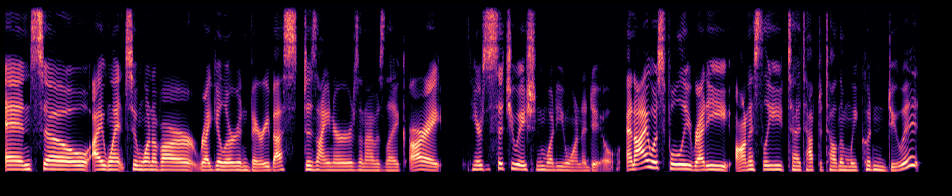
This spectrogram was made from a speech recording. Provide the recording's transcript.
And so I went to one of our regular and very best designers and I was like, all right, here's the situation. What do you want to do? And I was fully ready, honestly, to have to tell them we couldn't do it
